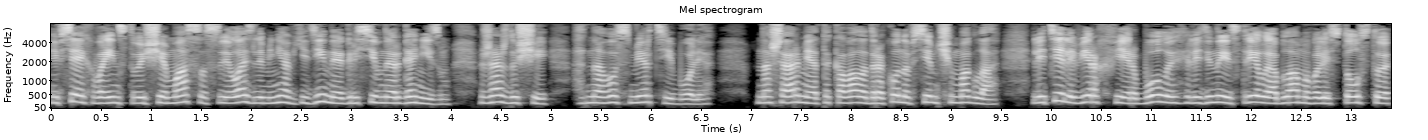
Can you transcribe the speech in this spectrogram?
И вся их воинствующая масса слилась для меня в единый агрессивный организм, жаждущий одного смерти и боли. Наша армия атаковала драконов всем, чем могла. Летели вверх фейерболы, ледяные стрелы обламывались в толстую,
